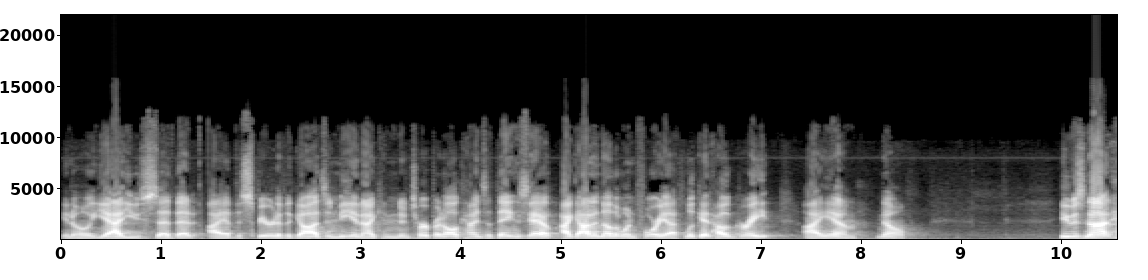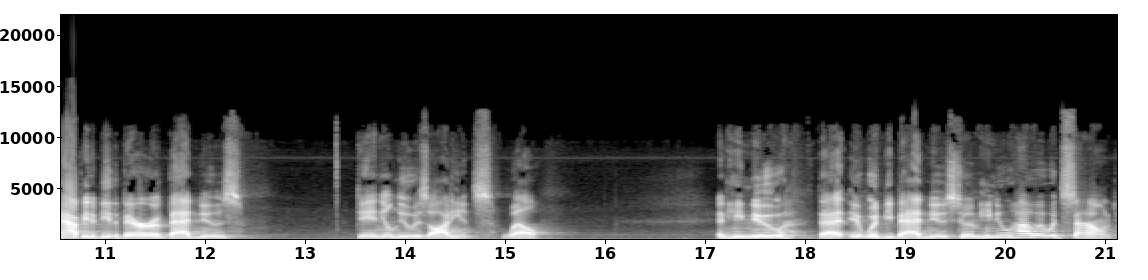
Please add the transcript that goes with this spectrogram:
You know, yeah, you said that I have the spirit of the gods in me and I can interpret all kinds of things. Yeah, I got another one for you. Look at how great I am. No. He was not happy to be the bearer of bad news. Daniel knew his audience well. And he knew that it would be bad news to him. He knew how it would sound.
